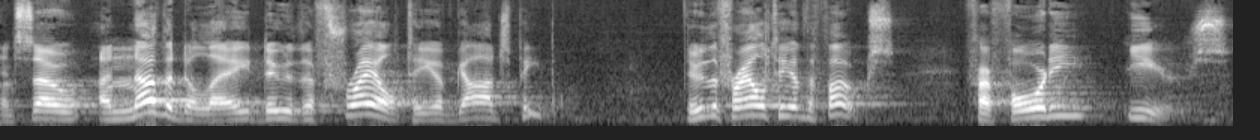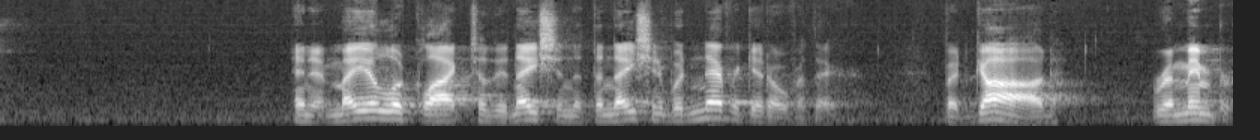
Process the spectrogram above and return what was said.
And so another delay due to the frailty of God's people, due to the frailty of the folks for 40 years. And it may have looked like to the nation that the nation would never get over there. But God remembered.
